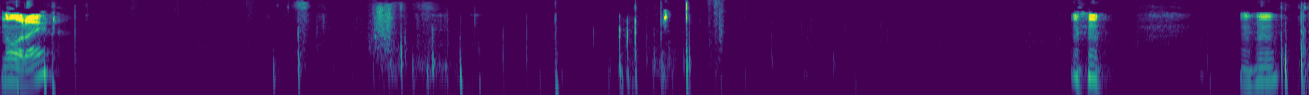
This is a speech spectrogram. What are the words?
No, right? Mm-hmm. Mm-hmm.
